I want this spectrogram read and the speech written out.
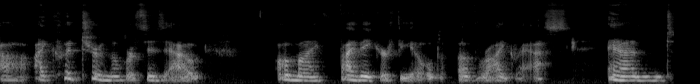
uh, I could turn the horses out on my five acre field of ryegrass and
